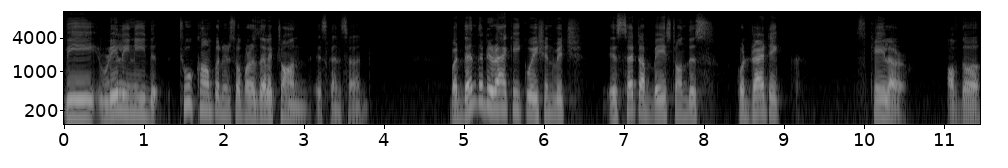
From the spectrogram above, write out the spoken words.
we really need two components so far as the electron is concerned, but then the Dirac equation which is set up based on this quadratic scalar of the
